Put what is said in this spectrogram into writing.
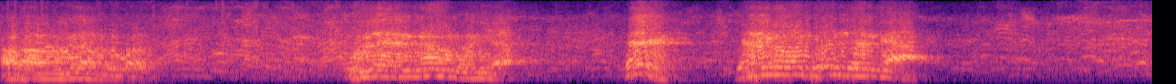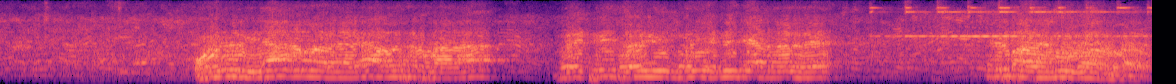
அப்ப அவன் உள்ள உள்ள இறங்க அவங்க வழியா? இறங்க கேட்டு தருங்க ஒண்ணு நிதானமா விளையாட அவசரப்படாத வெற்றி தோல்வி என்பது என்னைக்கா இருந்தாலும் திருப்பாளையம் உருவாக்குவார்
